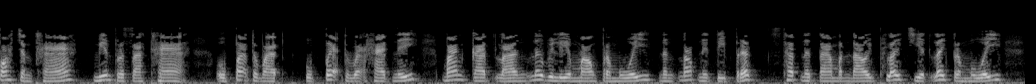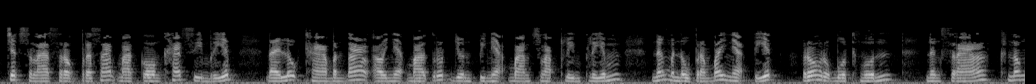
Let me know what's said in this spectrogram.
ប៉ោះចន្ទថាមានប្រសាសន៍ថាឧបតវត្តឧបតវហេតុនេះបានកើតឡើងនៅវេលាម៉ោង6:10នាទីព្រឹកស្ថិតនៅតាមបណ្ដោយផ្លូវជាតិលេខ6ជិតសាលាស្រុកប្រាសាទបាគងខេត្តសៀមរាបដែលលោកថាបណ្ដាលឲ្យអ្នកបើករថយន្ត2នាក់បានស្លាប់ភ្លាមៗនិងមនុស្ស8នាក់ទៀតរងរបួសធ្ងន់និងស្រាលក្នុង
